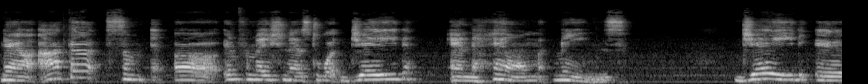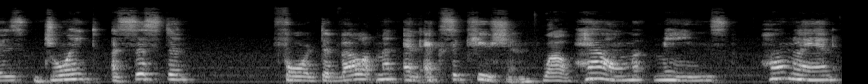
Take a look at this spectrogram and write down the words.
Now, I got some uh, information as to what Jade and Helm means. Jade is Joint Assistant for Development and Execution. Wow. Helm means Homeland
